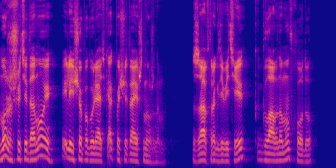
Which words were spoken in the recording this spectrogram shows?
Можешь идти домой или еще погулять, как посчитаешь нужным. Завтра к девяти к главному входу.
